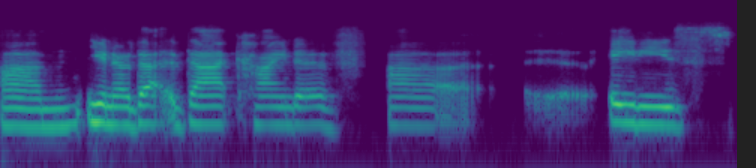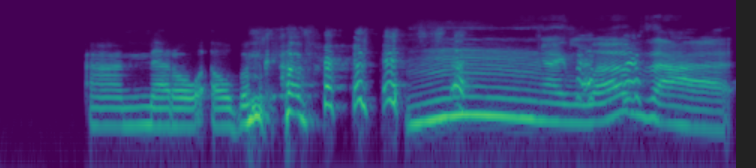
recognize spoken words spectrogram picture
um, you know that that kind of uh, 80s um, metal album cover mm, i love that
